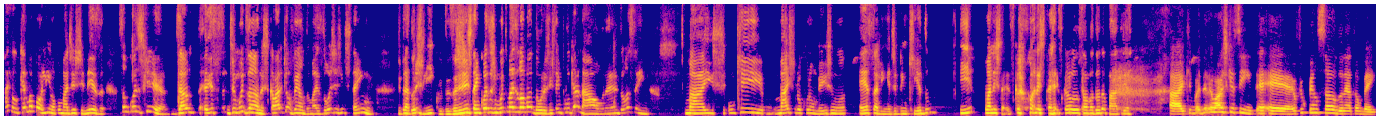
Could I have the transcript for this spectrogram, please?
Ah, eu quero uma bolinha, uma pomadinha chinesa. São coisas que já de muitos anos. Claro que eu vendo, mas hoje a gente tem vibradores líquidos, a gente tem coisas muito mais inovadoras, a gente tem plug anal, né? Então, assim, mas o que mais procuram mesmo é essa linha de brinquedo e o anestésico. O anestésico é o salvador da pátria. Ai, que eu acho que assim, é, é, eu fico pensando, né, também,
